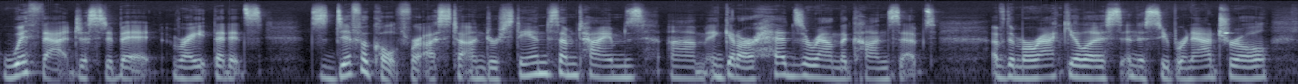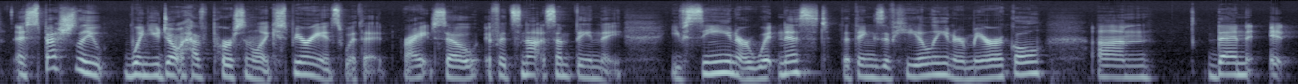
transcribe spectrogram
with that just a bit, right? That it's it's difficult for us to understand sometimes um, and get our heads around the concept of the miraculous and the supernatural, especially when you don't have personal experience with it, right? So if it's not something that you've seen or witnessed, the things of healing or miracle, um, then it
